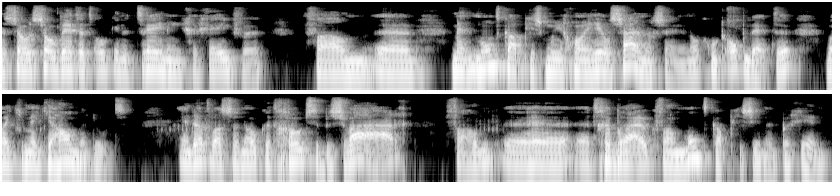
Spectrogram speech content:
zo, zo werd het ook in de training gegeven. Van eh, met mondkapjes moet je gewoon heel zuinig zijn en ook goed opletten wat je met je handen doet. En dat was dan ook het grootste bezwaar van eh, het gebruik van mondkapjes in het begin.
